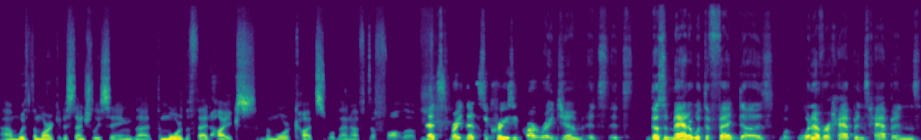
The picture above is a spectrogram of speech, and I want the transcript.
um, with the market essentially saying that the more the Fed hikes, the more cuts will then have to follow. That's right. That's the crazy part, right, Jim? It's it's doesn't matter what the Fed does. Whatever happens, happens.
